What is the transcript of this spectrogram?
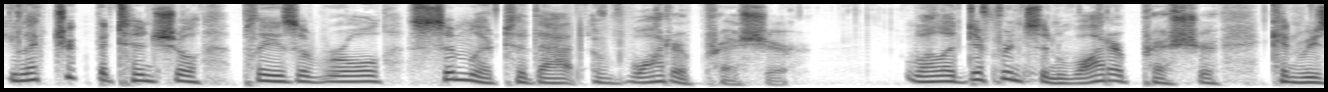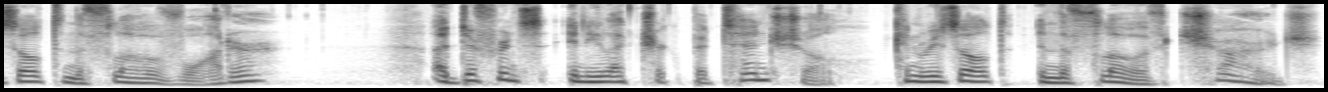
Electric potential plays a role similar to that of water pressure. While a difference in water pressure can result in the flow of water, a difference in electric potential can result in the flow of charge,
